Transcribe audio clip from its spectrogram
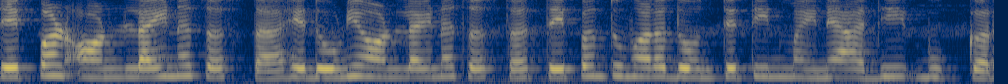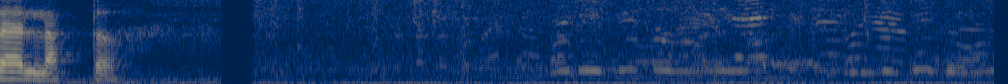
ते पण ऑनलाईनच असतात. हे दोन्ही ऑनलाईनच असतात. ते पण तुम्हाला दोन ते तीन महिने आधी बुक करायला लागतं पण तिथे तुम्हाला पण तिथे दोन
